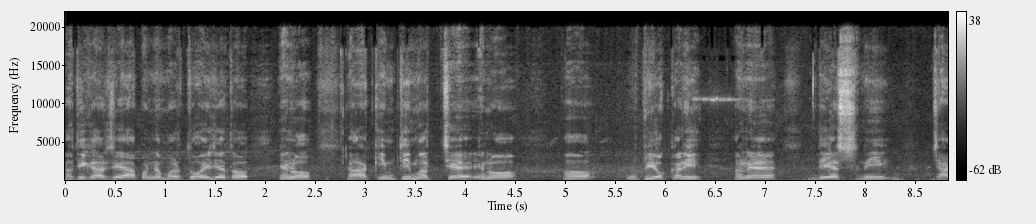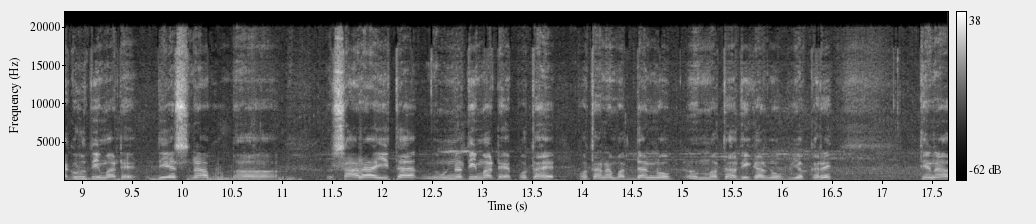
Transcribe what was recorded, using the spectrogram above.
અધિકાર છે આપણને મળતો હોય છે, તો એનો આ કિંમતી મત છે એનો ઉપયોગ કરી અને દેશની જાગૃતિ માટે દેશના સારા હિતા ઉન્નતિ માટે પોતાએ પોતાના મતદાનનો મતાધિકારનો ઉપયોગ કરે. તેના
